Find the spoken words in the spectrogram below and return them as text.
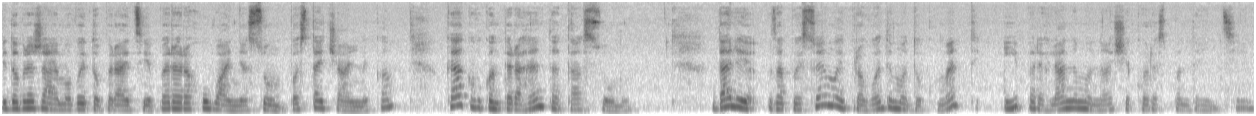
відображаємо вид операції перерахування сум постачальника, КЕКВ контрагента та суму. Далі записуємо і проводимо документ і переглянемо наші кореспонденції.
